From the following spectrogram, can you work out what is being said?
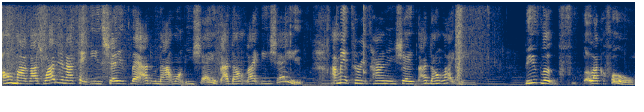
Oh my gosh, why didn't I take these shades back? I do not want these shades. I don't like these shades. I meant to return these shades. I don't like these. These look like a fool.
